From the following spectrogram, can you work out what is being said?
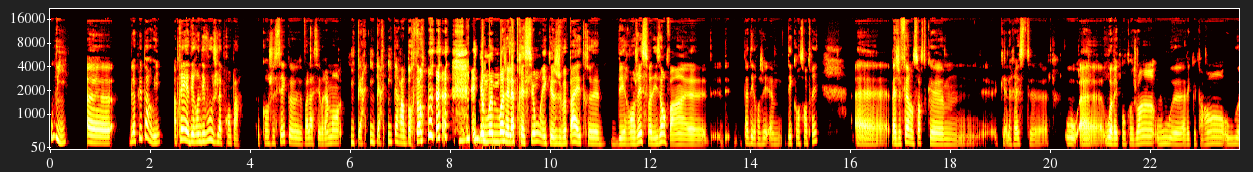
Oui, la plupart oui. Après il y a des rendez-vous où je la prends pas quand je sais que voilà c'est vraiment hyper hyper hyper important et que moi moi j'ai la pression et que je veux pas être euh, dérangée soi-disant enfin euh, pas dérangée euh, déconcentrée. Euh, bah, je fais en sorte que qu'elle reste ou ou avec mon conjoint ou avec mes parents ou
